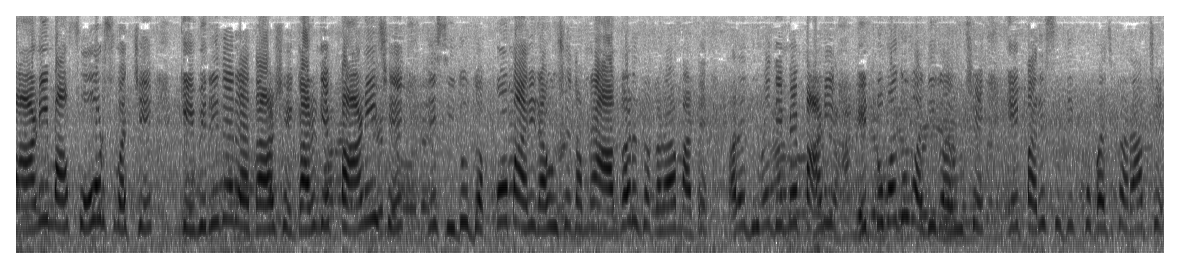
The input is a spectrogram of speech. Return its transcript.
પાણીમાં ફોર્સ વચ્ચે કેવી રીતે રહેતા હશે? કારણ કે પાણી છે તે સીધું ધક્કો મારી રહ્યું છે. તમને આગળ ધકડવા માટે અને ધીમે ધીમે પાણી એટલું બધું વધી ગયું છે. એ પરિસ્થિતિ ખૂબ જ ખરાબ છે.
